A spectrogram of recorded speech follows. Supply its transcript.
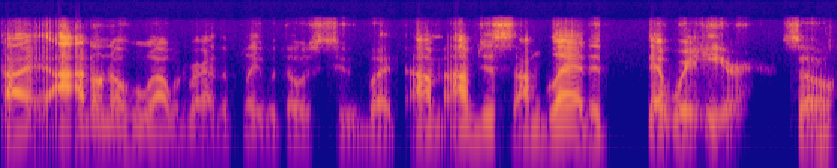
I I don't know who I would rather play with those two, but I'm I'm just I'm glad that that we're here. So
